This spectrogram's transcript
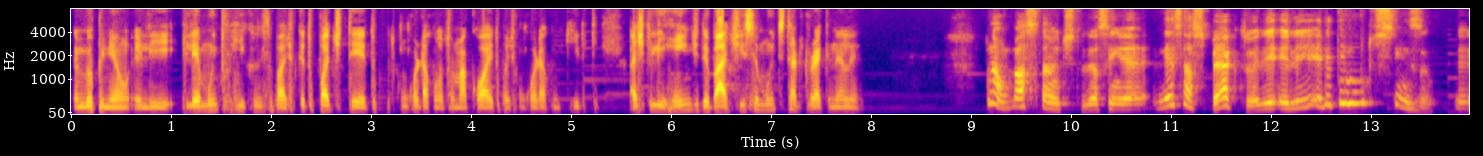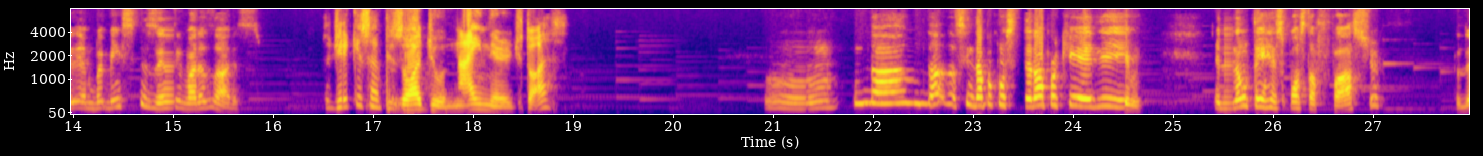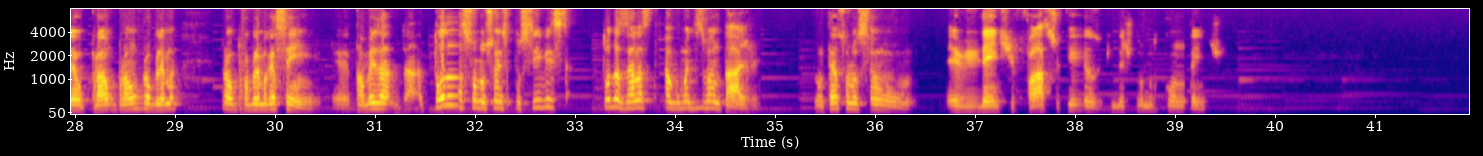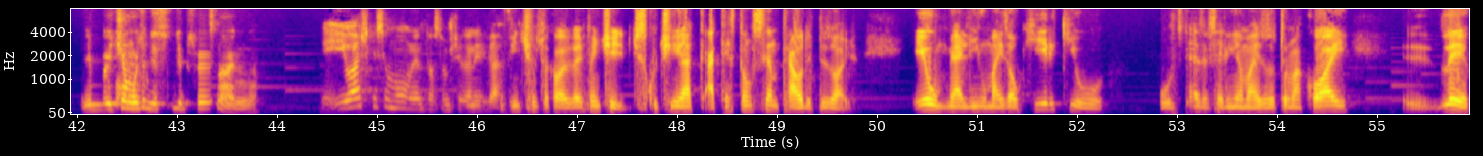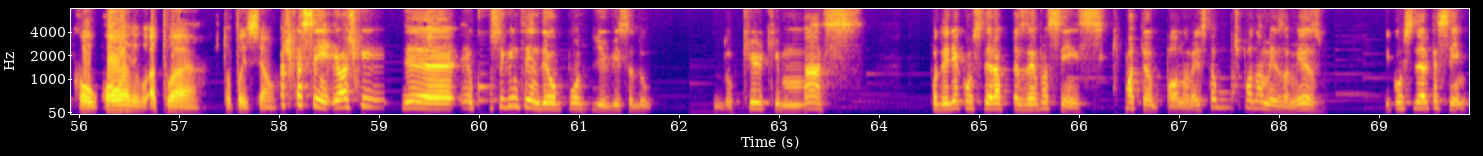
na minha opinião, ele, ele é muito rico nesse debate. Porque tu pode ter, tu pode concordar com o Dr. McCoy, tu pode concordar com o Kirk. Acho que ele rende debate. Isso é muito Star Trek, né, Lê? Não, bastante, entendeu? Assim, é, nesse aspecto, ele, ele, ele tem muito cinza. Ele é bem cinzento em várias áreas. Tu diria que isso é um episódio Niner de TOS? Hum, dá, dá, assim, dá pra considerar porque ele, ele não tem resposta fácil, entendeu? Pra, pra um problema, para um problema que assim, é, talvez a- a- todas as soluções possíveis, todas elas têm alguma desvantagem. Não tem a solução evidente, fácil que, que deixa todo mundo contente. E, e tinha muito disso de Deep Space Nine, né? E eu acho que esse é o momento, nós estamos chegando já 20 minutos para acabar o episódio, pra gente discutir a, a questão central do episódio. Eu me alinho mais ao Kirk, o, o César se alinha mais ao Dr. McCoy. Lê, qual, qual a, a tua, tua posição? Acho que assim, eu acho que é, eu consigo entender o ponto de vista do, do Kirk, mas poderia considerar, por exemplo, assim, se quer bater o pau na mesa, então bate o pau na mesa mesmo, e considera que assim,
